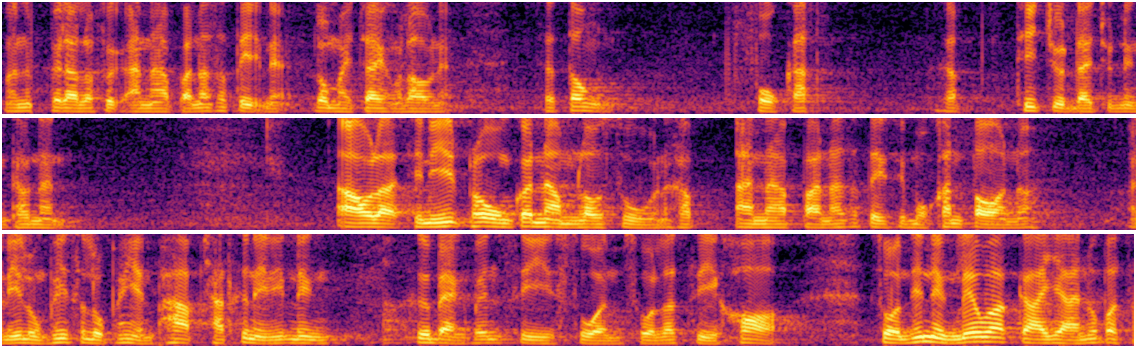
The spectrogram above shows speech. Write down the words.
มันเวลาเราฝึกอานาปานสติเนี่ยลมหายใจของเราเนี่ยจะต้องโฟกัสนะครับที่จุดใดจุดหนึ่งเท่านั้น เอาละทีนี้พระองค์ก็นำเราสู่นะครับอานาปานสติ16ขั้นตอนเนาะอันนี้หลวงพี่สรุปให้เห็นภาพชัดขึ้นอีกนิดนึง คือแบ่งเป็น 4 ส่วนส่วนละ 4 ข้อ ส่วนที่ 1 เรียกว่ากายานุปัสส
